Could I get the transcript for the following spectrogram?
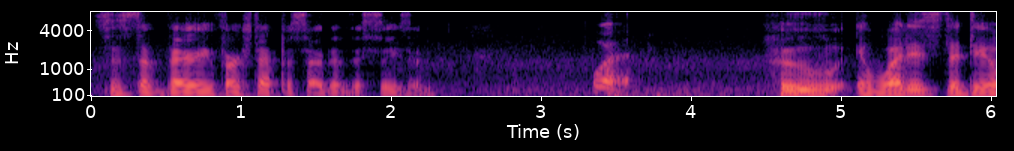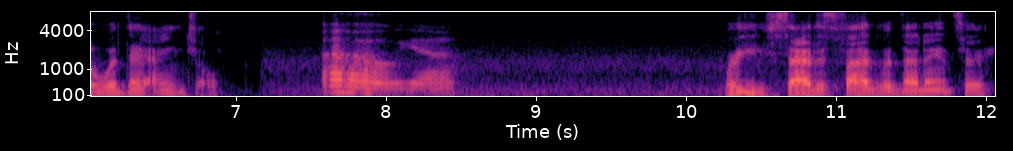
since the very first episode of this season. What? Who? What is the deal with the angel? Oh yeah. Were you satisfied with that answer?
